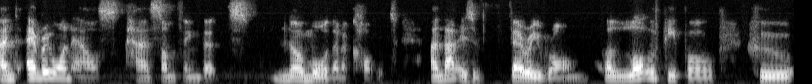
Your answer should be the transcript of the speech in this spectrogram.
and everyone else has something that's no more than a cold. And that is very wrong. A lot of people who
